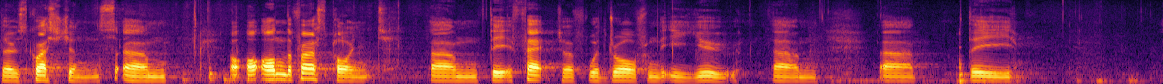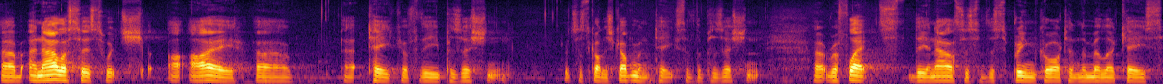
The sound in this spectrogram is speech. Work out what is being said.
those questions. Um, on the first point, um, the effect of withdrawal from the EU, um, uh, the uh, analysis which I uh, uh, take of the position which the Scottish Government takes of the position, uh, reflects the analysis of the Supreme Court in the Miller case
